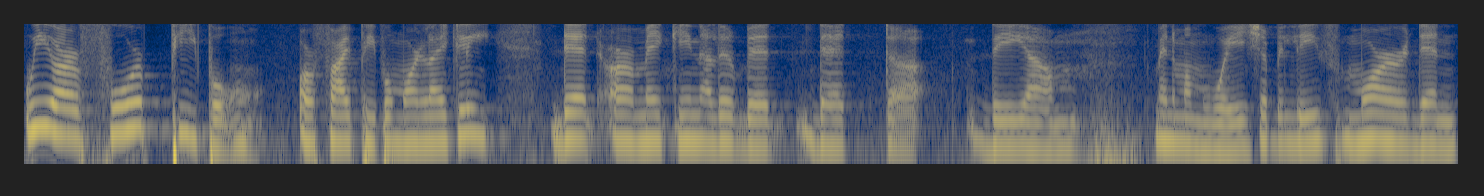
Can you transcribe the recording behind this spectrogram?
we are four people or five people more likely that are making a little bit that uh, the um, minimum wage, I believe, more than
